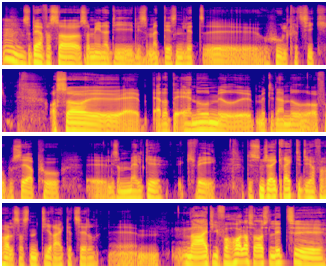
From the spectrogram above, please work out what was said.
Mm. Så derfor så, så mener de ligesom, at det er sådan lidt øh, hul kritik. Og så øh, er der det andet med, øh, med det der med at fokusere på øh, ligesom malkekvæg. Det synes jeg ikke rigtigt, de har forholdt sig sådan direkte til. Øh. Nej, de forholder sig også lidt til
